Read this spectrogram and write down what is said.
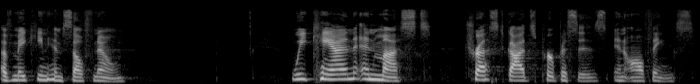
of making himself known. We can and must trust God's purposes in all things.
